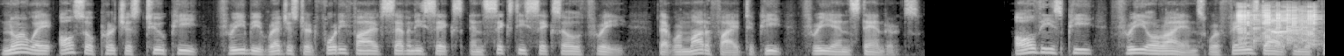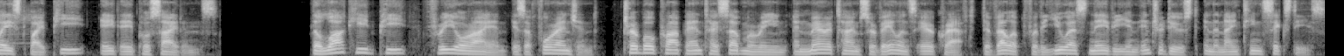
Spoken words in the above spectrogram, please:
Norway also purchased two P3B registered 4576 and 6603 that were modified to P3N standards. All these P-3 Orions were phased out and replaced by P-8A Poseidons. The Lockheed P-3 Orion is a four-engined, turboprop anti-submarine and maritime surveillance aircraft developed for the U.S. Navy and introduced in the 1960s.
